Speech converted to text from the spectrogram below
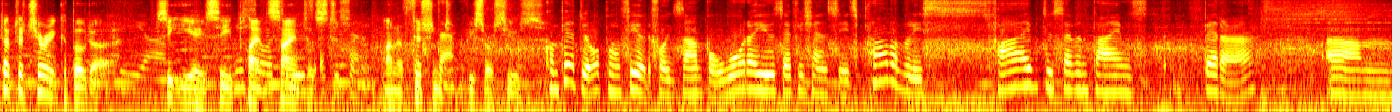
Dr. Chieri Kubota, CEAC plant scientist on efficient system. resource use. Compared to open field, for example, water use efficiency is probably five to seven times better. Um,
